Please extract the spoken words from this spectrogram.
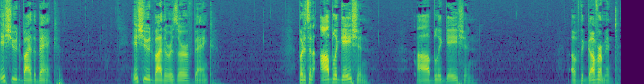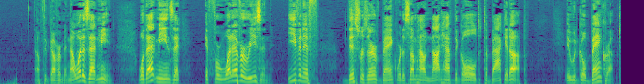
Issued by the bank. Issued by the Reserve Bank but it's an obligation, obligation of the government, of the government. Now, what does that mean? Well, that means that if for whatever reason, even if this reserve bank were to somehow not have the gold to back it up, it would go bankrupt.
